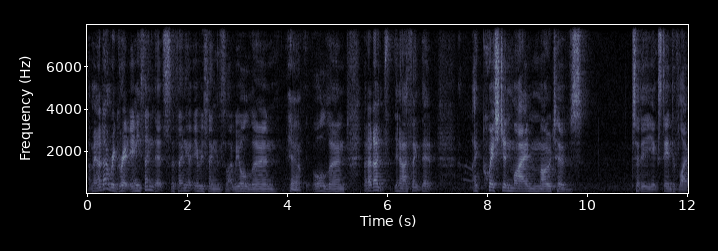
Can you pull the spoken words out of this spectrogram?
I mean, I don't regret anything. That's the thing. Everything's like we all learn Yeah. all learn. But I don't, you know, I think that I question my motives to the extent of like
